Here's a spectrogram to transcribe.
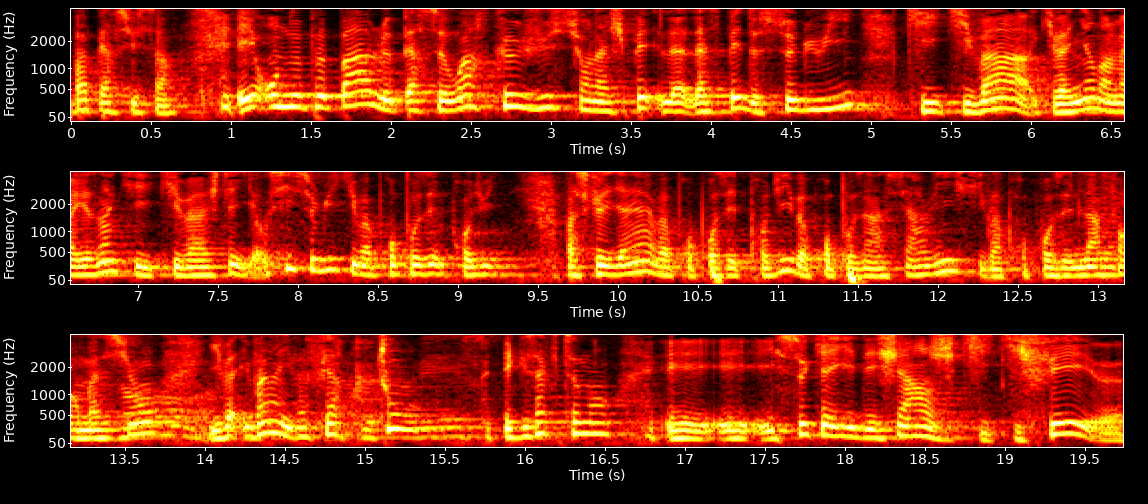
pas perçu ça. Et on ne peut pas le percevoir que juste sur l'aspect de celui qui, qui, va, qui va venir dans le magasin, qui, qui va acheter. Il y a aussi celui qui va proposer le produit. Parce que derrière, il va proposer le produit, il va proposer un service, il va proposer de l'information Il va, voilà, il va faire tout exactement. Et, ce cahier des charges qui, qui fait euh,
